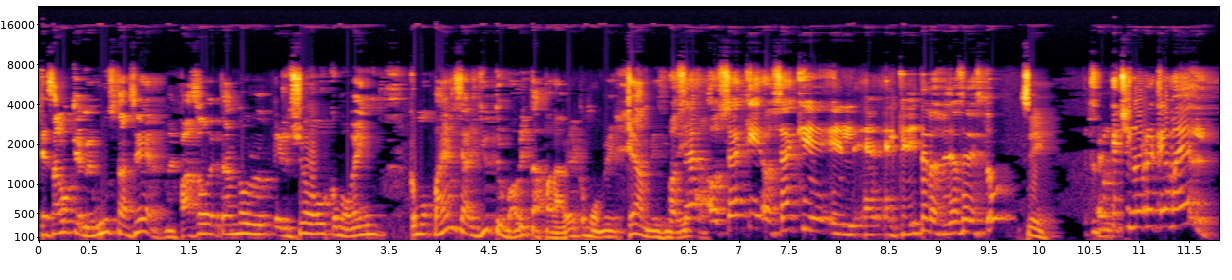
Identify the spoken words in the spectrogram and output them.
que es algo que me gusta hacer. Me paso editando el show, como ven, como váyanse al YouTube ahorita para ver cómo me quedan mis O sea, o sea que, o sea que el, el, el que edita los videos eres tú. Sí, Entonces, ¿por qué chingo reclama él?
